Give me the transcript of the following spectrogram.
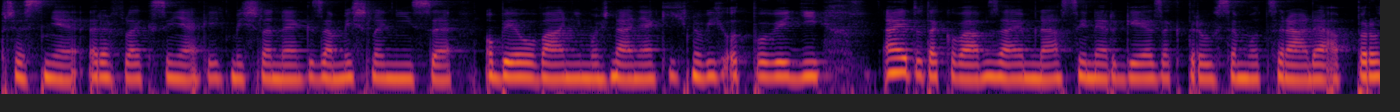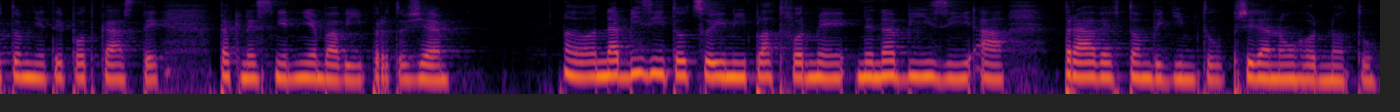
přesně reflexi nějakých myšlenek, zamyšlení se, objevování možná nějakých nových odpovědí a je to taková vzájemná synergie, za kterou jsem moc ráda a proto mě ty podcasty tak nesmírně baví, protože eh, nabízí to, co jiné platformy nenabízí a právě v tom vidím tu přidanou hodnotu.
